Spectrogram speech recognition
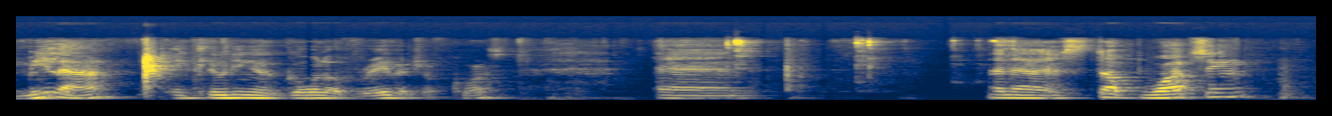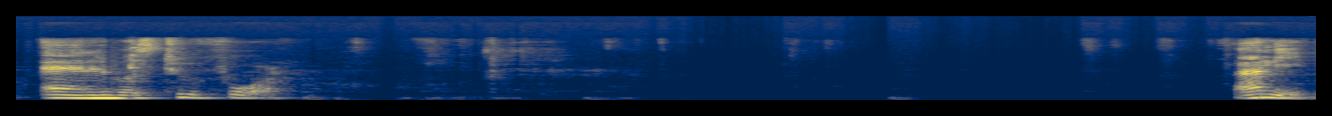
Milan, including a goal of Rebic, of course. And then I stopped watching and it was 2 4. Andy.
